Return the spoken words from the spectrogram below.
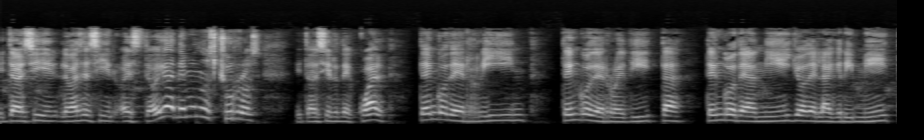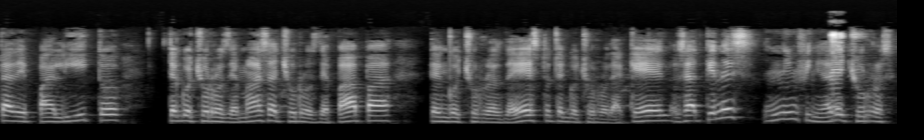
Y te va a decir, le vas a decir, este, oiga, deme unos churros. Y te va a decir, ¿de cuál? Tengo de rin, tengo de ruedita, tengo de anillo, de lagrimita, de palito, tengo churros de masa, churros de papa, tengo churros de esto, tengo churro de aquel, o sea, tienes una infinidad de churros.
